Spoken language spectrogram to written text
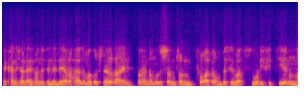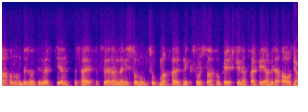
da kann ich halt einfach nicht in eine leere Halle mal so schnell rein, sondern da muss ich dann schon vor Ort auch ein bisschen was modifizieren und machen und ein bisschen was investieren. Das heißt, es wäre dann, wenn ich so einen Umzug mache, halt nichts, wo ich sage, okay, ich gehe nach drei, vier Jahren wieder raus, ja.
